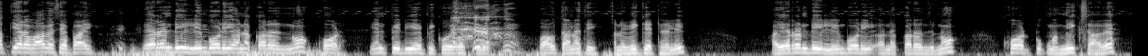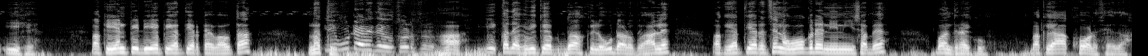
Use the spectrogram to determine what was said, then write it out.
અત્યારે વાવે છે ભાઈ એરંડી લીંબોડી અને કરંજનો ખોળ. એનપીડીએફી કોઈ વસ્તુ વાવતા નથી. અને વિકેટેલી આ એરંડી લીંબોડી અને કરંજનો ખોળ ટૂંકમાં મિક્સ આવે એ છે બાકી એનપીડીએપી અત્યારે કાંઈ વાવતા નથી. ઉડાડી દેવું થોડું થોડું. હા એ કદાચ વીકે દસ કિલો ઉડાડો તો હાલે. બાકી અત્યારે છે ને ઓગરે ને એની હિસાબે બંધ રાખ્યું. બાકી આ ખોળ છે દા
